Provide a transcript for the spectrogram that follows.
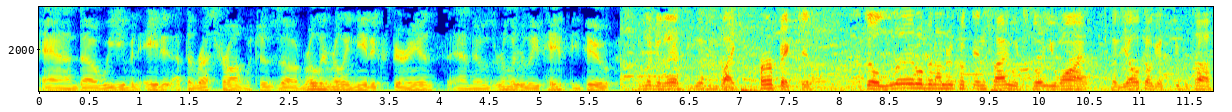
and uh, we even ate it at the restaurant, which was a really, really neat experience, and it was really, really tasty too. Look at this. This is like perfect. It's still a little bit undercooked inside, which is what you want, because yellowtail gets super tough.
